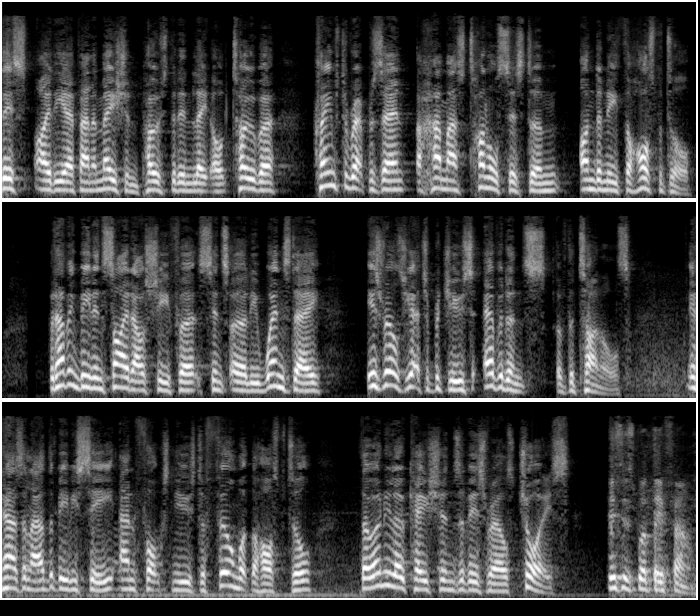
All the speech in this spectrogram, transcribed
This IDF animation, posted in late October, claims to represent a Hamas tunnel system underneath the hospital. But having been inside Al Shifa since early Wednesday, Israel's yet to produce evidence of the tunnels. It has allowed the BBC and Fox News to film at the hospital, though only locations of Israel's choice. This is what they found.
